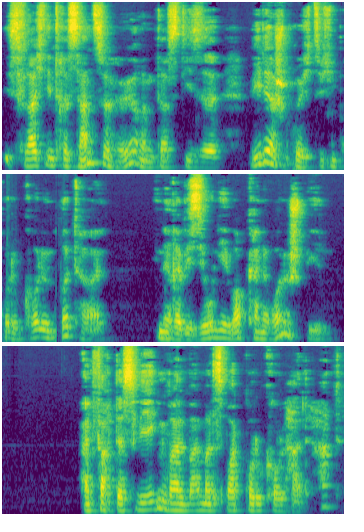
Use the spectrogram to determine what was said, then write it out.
Ist vielleicht interessant zu hören, dass diese Widersprüche zwischen Protokoll und Urteil in der Revision hier überhaupt keine Rolle spielen. Einfach deswegen, weil, weil man das Wort Protokoll halt hat.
